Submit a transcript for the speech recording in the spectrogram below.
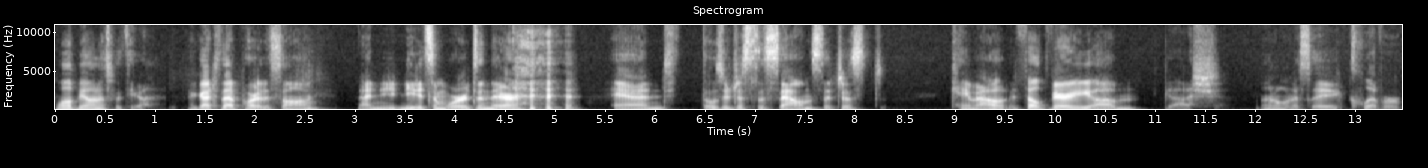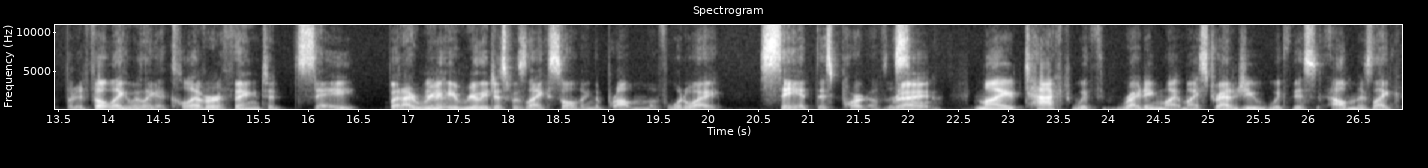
Well, I'll be honest with you. I got to that part of the song. I ne- needed some words in there. and those are just the sounds that just came out. It felt very, um, gosh, I don't want to say clever, but it felt like it was like a clever thing to say. But I really, Yeah. it really just was like solving the problem of what do I say at this part of the Right. song. My tact with writing, my, my strategy with this album is like,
